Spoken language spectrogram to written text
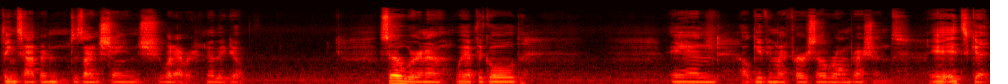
things happen, designs change, whatever, no big deal. So we're gonna weigh up the gold and I'll give you my first overall impressions. It, it's good,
